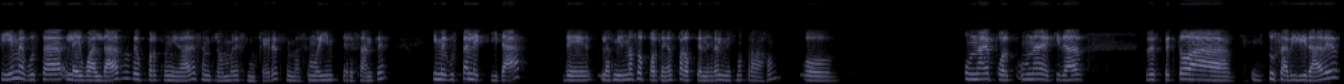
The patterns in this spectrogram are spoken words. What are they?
sí, me gusta la igualdad de oportunidades entre hombres y mujeres, me hace muy interesante, y me gusta la equidad de las mismas oportunidades para obtener el mismo trabajo o una equidad respecto a tus habilidades,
